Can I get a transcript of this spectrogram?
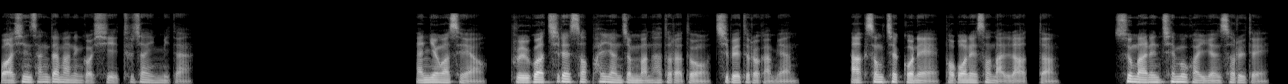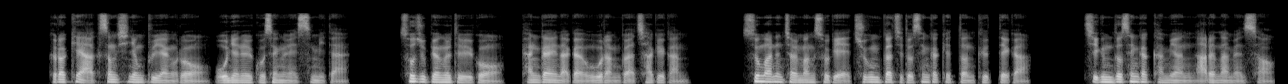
와신 상담하는 것이 투자입니다. 안녕하세요. 불과 7에서 8년 전만 하더라도 집에 들어가면 악성채권에 법원에서 날라왔던 수많은 채무 관련 서류들 그렇게 악성 신용 불량으로 5년을 고생을 했습니다. 소주병을 들고 강가에 나가 우울함과 자괴감 수많은 절망 속에 죽음까지도 생각했던 그때가 지금도 생각하면 아른하면서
